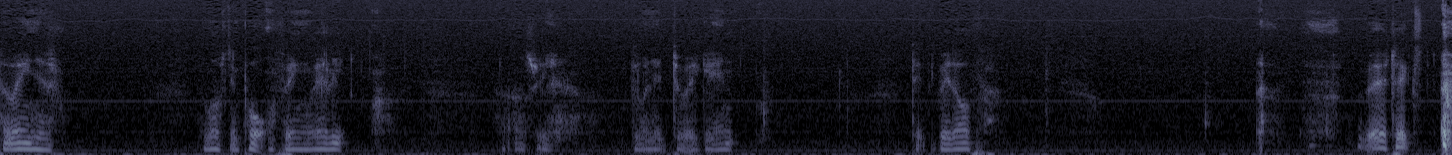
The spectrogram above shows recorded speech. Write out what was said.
Terrain is the most important thing really. As we go into it again take the grid off. Vertex.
